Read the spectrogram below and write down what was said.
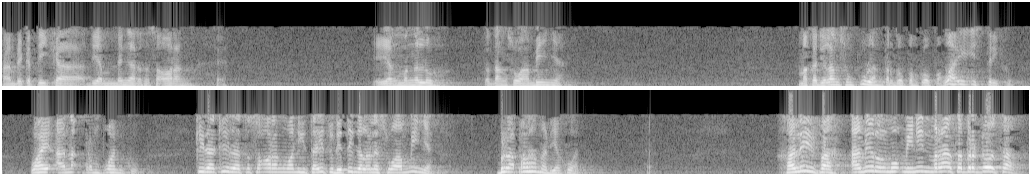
Sampai ketika dia mendengar seseorang yang mengeluh tentang suaminya. Maka dia langsung pulang tergopoh-gopoh. Wahai istriku. Wahai anak perempuanku. Kira-kira seseorang wanita itu ditinggal oleh suaminya. Berapa lama dia kuat? Khalifah Amirul Mukminin merasa berdosa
